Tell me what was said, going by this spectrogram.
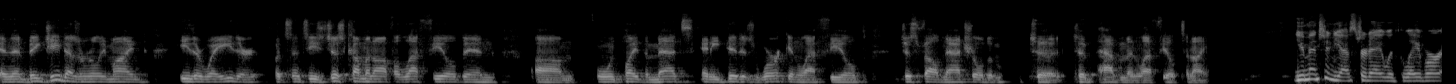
and then Big G doesn't really mind either way either. But since he's just coming off a left field in um, when we played the Mets and he did his work in left field, just felt natural to to to have him in left field tonight. You mentioned yesterday with Gleyber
